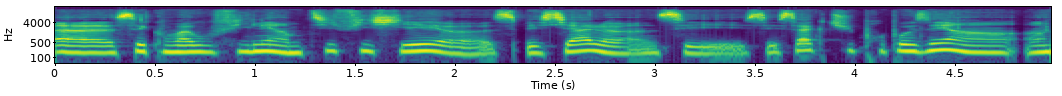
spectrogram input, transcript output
euh, c'est qu'on va vous filer un petit fichier euh, spécial. C'est ça que tu proposais, un, un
